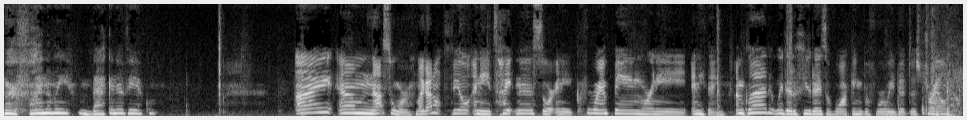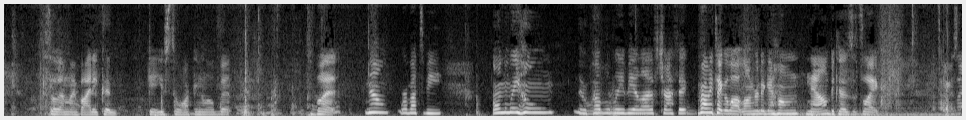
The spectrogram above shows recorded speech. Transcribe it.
We're finally back in a vehicle. I am not sore. Like I don't feel any tightness or any cramping or any anything. I'm glad we did a few days of walking before we did this trail so that my body could get used to walking a little bit. But no, we're about to be on the way home. There will probably be a lot of traffic. Probably take a lot longer to get home now because it's like what time is it?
